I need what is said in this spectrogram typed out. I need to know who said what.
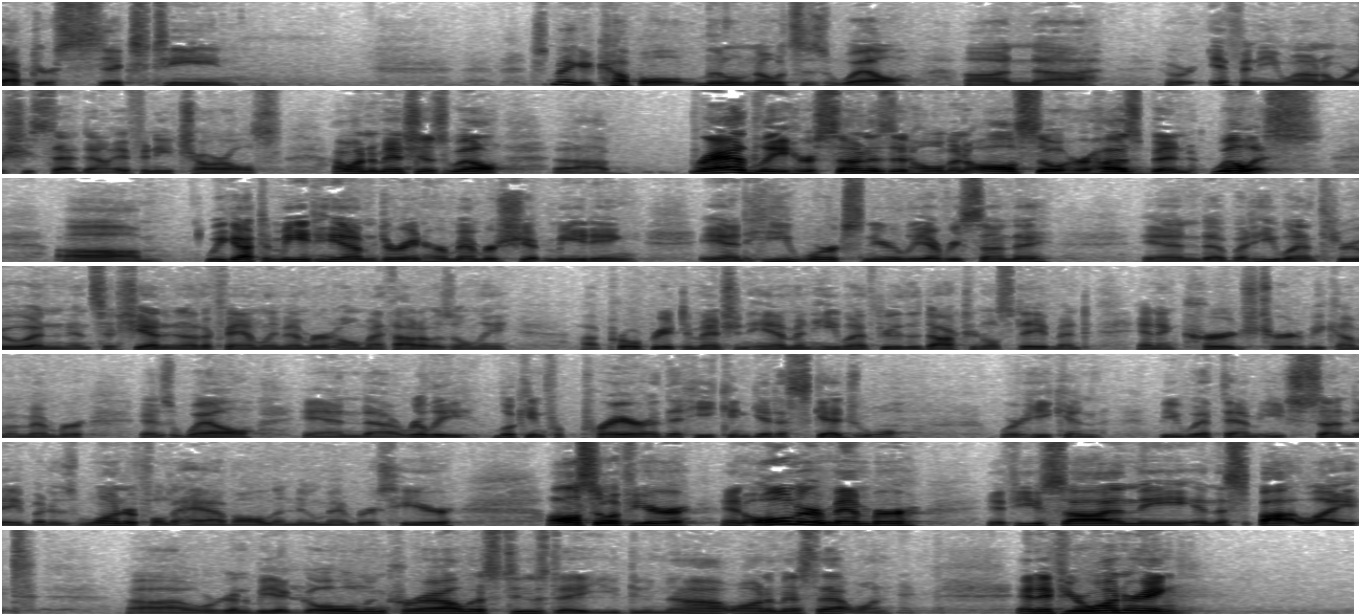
Speaker 1: chapter 16. Just make a couple little notes as well on uh, or Iphany. Well, I don't know where she sat down. Iphany Charles. I want to mention as well. Uh, Bradley, her son, is at home, and also her husband Willis. Um, we got to meet him during her membership meeting, and he works nearly every Sunday. And uh, but he went through, and, and since she had another family member at home, I thought it was only appropriate to mention him, and he went through the doctrinal statement and encouraged her to become a member as well, and uh, really looking for prayer that he can get a schedule where he can be with them each Sunday. But it's wonderful to have all the new members here. Also, if you're an older member, if you saw in the in the spotlight, uh, we're going to be at Golden Corral this Tuesday. You do not want to miss that one. And if you're wondering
